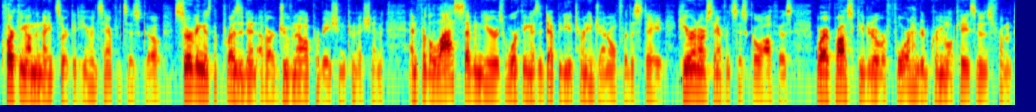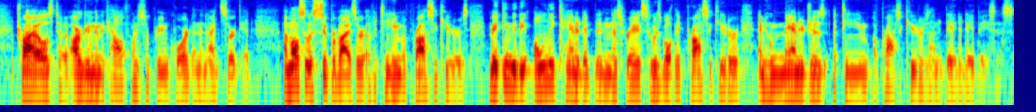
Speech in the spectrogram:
clerking on the Ninth Circuit here in San Francisco, serving as the president of our Juvenile Probation Commission, and for the last seven years working as a Deputy Attorney General for the state here in our San Francisco office, where I've prosecuted over 400 criminal cases from trials to arguing in the California Supreme Court and the Ninth Circuit. I'm also a supervisor of a team of prosecutors, making me the only candidate in this race who is both a prosecutor and who manages a team of prosecutors on a day to day basis.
